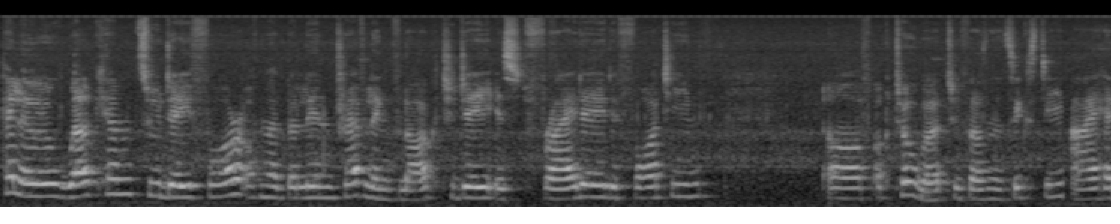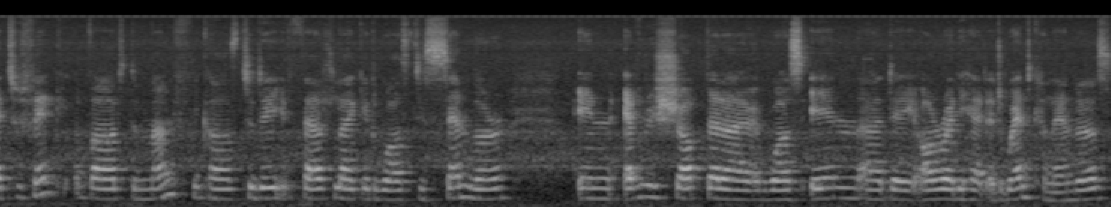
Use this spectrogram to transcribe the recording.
Hello, welcome to day 4 of my Berlin traveling vlog. Today is Friday the 14th of October 2016. I had to think about the month because today it felt like it was December. In every shop that I was in, uh, they already had advent calendars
